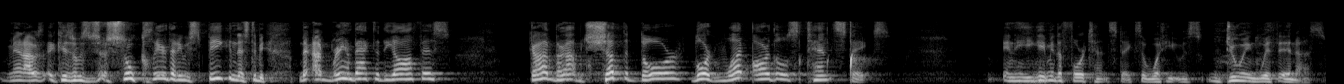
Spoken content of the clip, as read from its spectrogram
Man, I was because it was just so clear that He was speaking this to me. I ran back to the office. God, God, shut the door. Lord, what are those tent stakes? And He gave me the four tent stakes of what He was doing within us.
